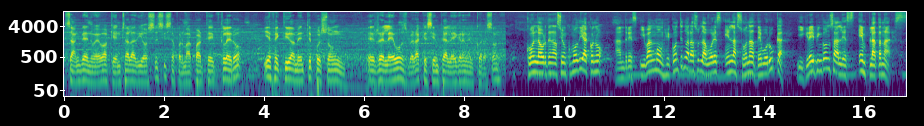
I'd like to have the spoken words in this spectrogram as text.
sangre nueva que entra a la diócesis a formar parte del clero y efectivamente pues son relevos ¿verdad? que siempre alegran el corazón. Con la ordenación como diácono, Andrés Iván Monje continuará sus labores en la zona de Boruca y Graving González en Platanares.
